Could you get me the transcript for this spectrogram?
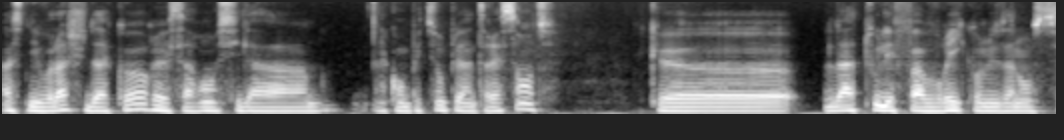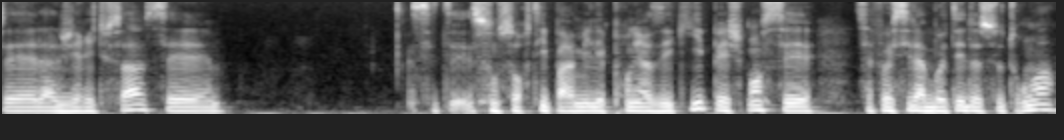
à ce niveau-là, je suis d'accord et ça rend aussi la, la compétition plus intéressante. Que là, tous les favoris qu'on nous annonçait, l'Algérie, tout ça, c'est sont sortis parmi les premières équipes et je pense que ça fait aussi la beauté de ce tournoi,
